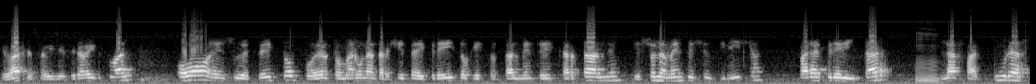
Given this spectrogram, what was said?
se baja esa billetera virtual, o en su defecto poder tomar una tarjeta de crédito que es totalmente descartable, que solamente se utiliza para acreditar mm. las facturas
